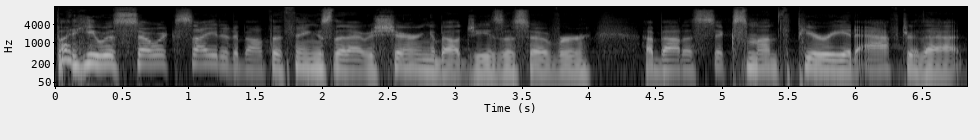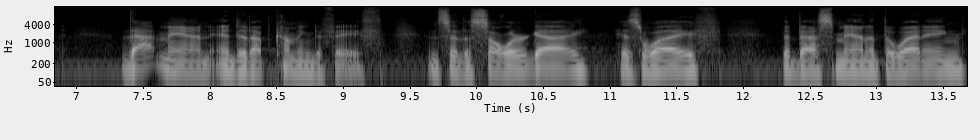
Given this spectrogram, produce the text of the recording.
But he was so excited about the things that I was sharing about Jesus over about a six month period after that. That man ended up coming to faith. And so the solar guy, his wife, the best man at the wedding,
